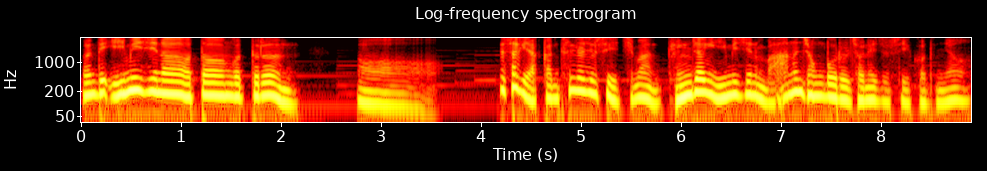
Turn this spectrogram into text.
그런데 이미지나 어떤 것들은 어, 해석이 약간 틀려질 수 있지만 굉장히 이미지는 많은 정보를 전해줄 수 있거든요.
